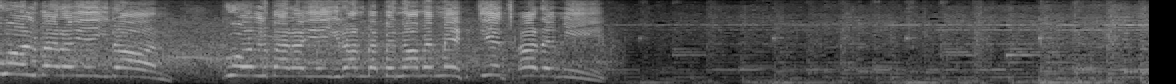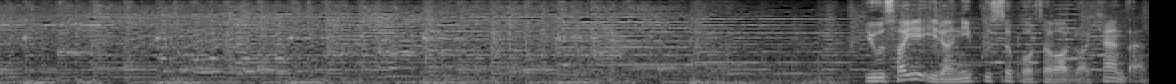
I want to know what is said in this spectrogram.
گل برای ایران. گل برای ایران و به نام مهدی تارمی یوزهای ایرانی پوست پرتغال را کندند.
